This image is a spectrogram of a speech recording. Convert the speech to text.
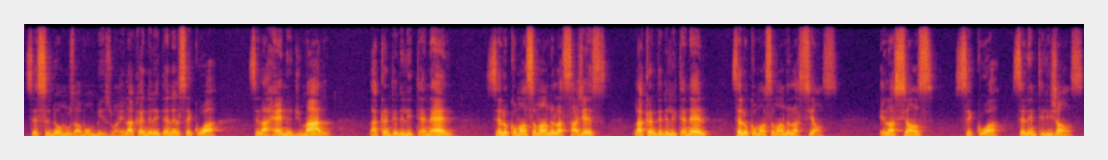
c'est ce dont nous avons besoin. Et la crainte de l'Éternel, c'est quoi? C'est la haine du mal. La crainte de l'Éternel, c'est le commencement de la sagesse. La crainte de l'Éternel, c'est le commencement de la science. Et la science, c'est quoi? C'est l'intelligence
